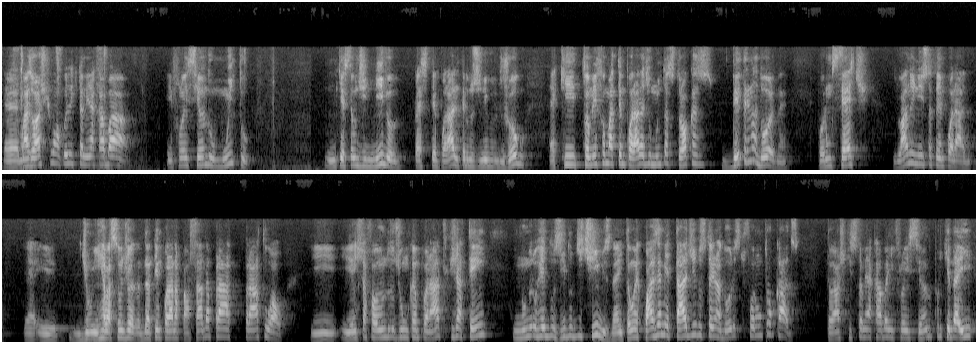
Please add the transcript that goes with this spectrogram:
É, mas eu acho que uma coisa que também acaba influenciando muito em questão de nível para essa temporada, em termos de nível do jogo, é que também foi uma temporada de muitas trocas de treinador, né? Foram sete lá no início da temporada, né? e de, em relação de, da temporada passada para a atual. E, e a gente está falando de um campeonato que já tem um número reduzido de times, né? Então é quase a metade dos treinadores que foram trocados. Então acho que isso também acaba influenciando, porque daí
